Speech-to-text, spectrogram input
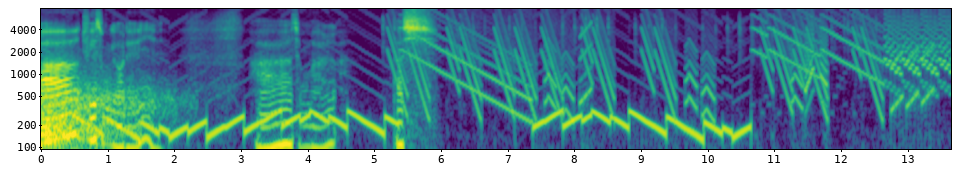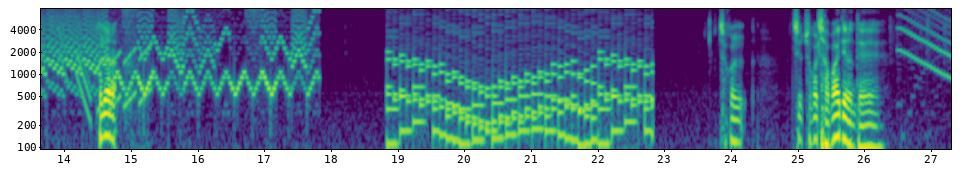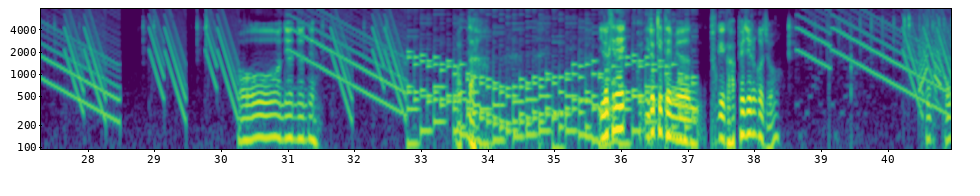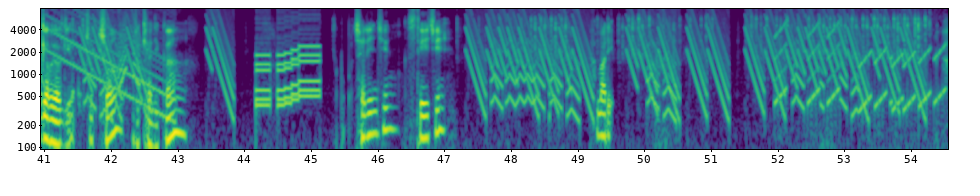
아 뒤에서 공격하네. 아 정말. 다시 걸려라. 저걸 저, 저걸 잡아야 되는데. 오 안돼 안돼 안돼 왔다. 이렇게 되, 이렇게 되면 두 개가 합해지는 거죠. 공- 공격력이 좋죠 이렇게 하니까 챌린징 스테이지 한 마리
